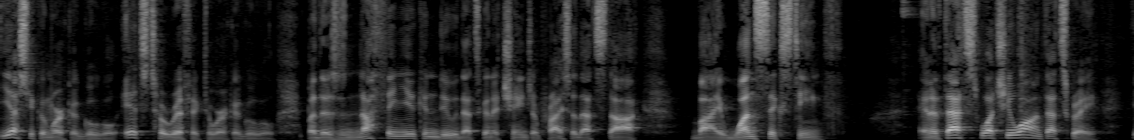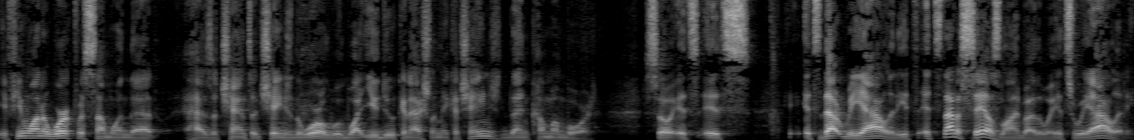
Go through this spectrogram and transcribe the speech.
yes, you can work at Google. It's terrific to work at Google. But there's nothing you can do that's going to change the price of that stock by 116th. And if that's what you want, that's great. If you want to work with someone that has a chance of changing the world with what you do can actually make a change, then come on board. So it's, it's, it's that reality. It's, it's not a sales line, by the way, it's reality.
